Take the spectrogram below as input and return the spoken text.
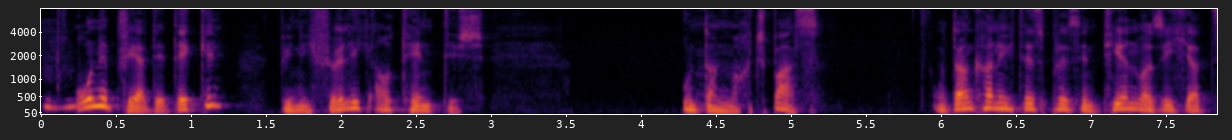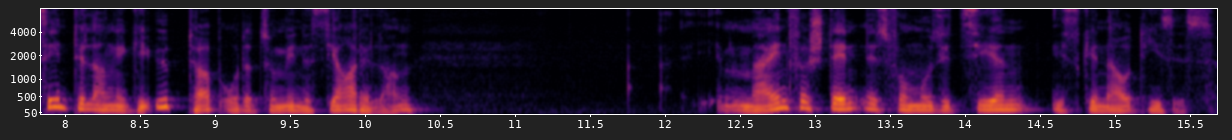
Mhm. Ohne Pferdedecke bin ich völlig authentisch. Und dann macht Spaß. Und dann kann ich das präsentieren, was ich jahrzehntelang geübt habe oder zumindest jahrelang. Mein Verständnis vom Musizieren ist genau dieses.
